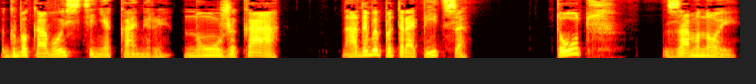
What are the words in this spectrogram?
к боковой стене камеры. «Ну же, К, надо бы поторопиться. Тут за мной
